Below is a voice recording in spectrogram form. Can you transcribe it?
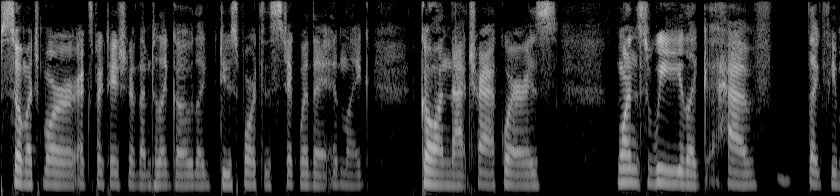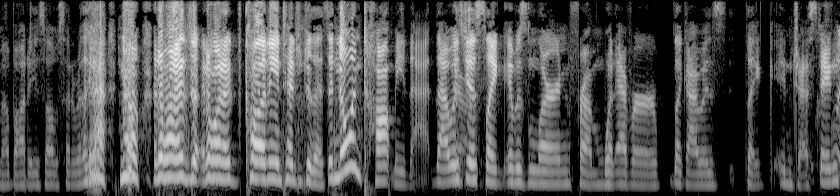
so much more expectation of them to like go like do sports and stick with it and like go on that track. Whereas once we like have like female bodies, all of a sudden we're like, ah, no, I don't want to, I don't want to call any attention to this. And no one taught me that. That was just like it was learned from whatever like I was like ingesting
